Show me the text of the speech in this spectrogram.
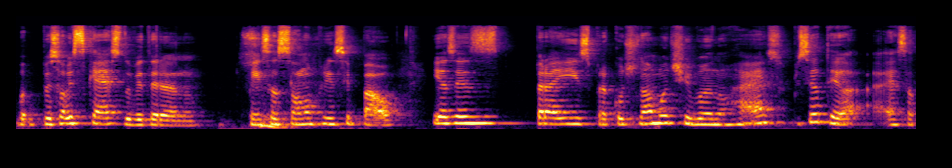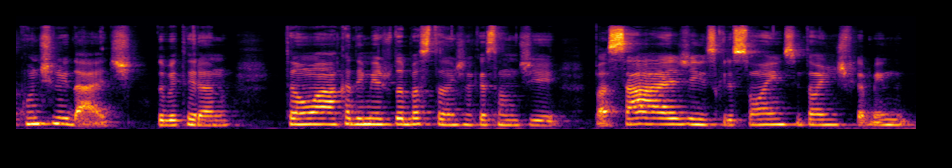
o pessoal esquece do veterano. Pensa só no principal. E às vezes, para isso, para continuar motivando o resto, precisa ter essa continuidade do veterano. Então a academia ajuda bastante na questão de passagem, inscrições, então a gente fica bem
